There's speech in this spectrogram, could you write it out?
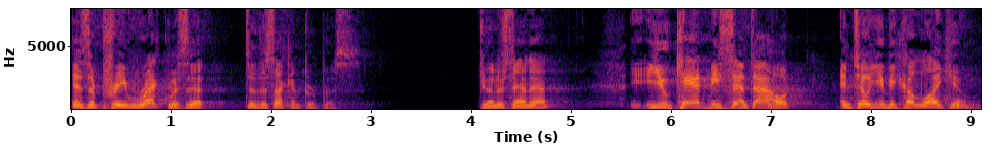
is a prerequisite to the second purpose. Do you understand that? You can't be sent out until you become like him.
